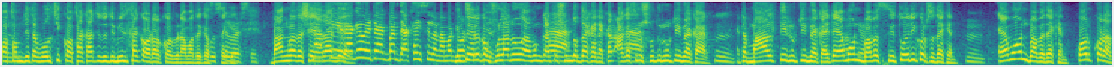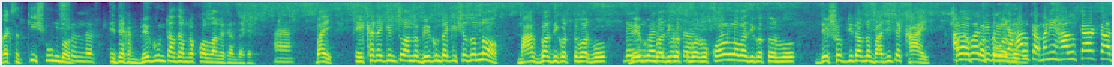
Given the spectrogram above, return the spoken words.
প্রথম যেটা বলছি কথা কাজে যদি মিল থাকে অর্ডার করবেন আমাদের কাছ থেকে। বাংলাদেশে এর আগে এর আগেও এটা একবার দেখাইছিলেন আমার কিন্তু এরকম ফুলানো এবং এত হ্যাঁ। সুন্দর দেখায় না কারণ আগে ছিল শুধু রুটি মেকার এটা মাল্টি রুটি মেকার এটা এমন ভাবে তৈরি করছে দেখেন। এমন ভাবে দেখেন করকরা দেখছেন কি সুন্দর। সুন্দর। এই দেখেন বেগুনটা আমরা করলাম এখানে দেখেন। হ্যাঁ। ভাই এখানে কিন্তু আমরা বেগুনটা কিসের জন্য? মাছ বাজি করতে পারব বেগুন বাজি ভাজি ভাজি করতে করতে পারব করলা বাজি করতে পারব যে সবজিটা আমরা বাজিতে খাই সব করতে পারব। হালকা মানে হালকা কাজ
